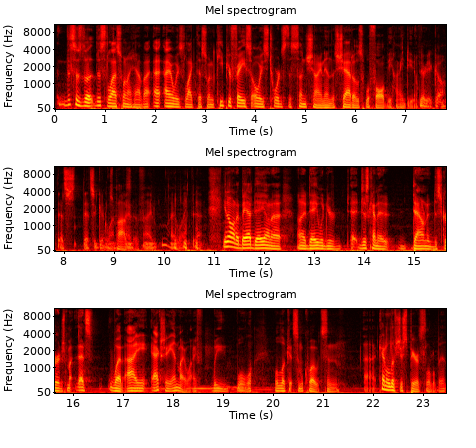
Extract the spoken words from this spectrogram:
this is the this is the last one I have. I, I, I, always like this one. Keep your face always towards the sunshine, and the shadows will fall behind you. There you go. That's that's a good that's one. Positive. I, I, I like that. you know, on a bad day, on a on a day when you're uh, just kind of down and discouraged, that's what I actually and my wife we will will look at some quotes and uh, kind of lift your spirits a little bit.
